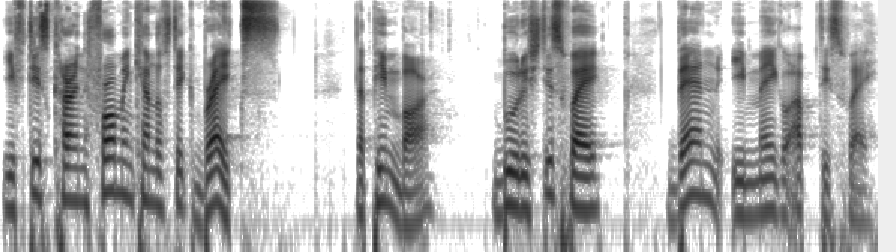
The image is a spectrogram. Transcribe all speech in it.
if this current forming candlestick breaks the pin bar, bullish this way, then it may go up this way.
